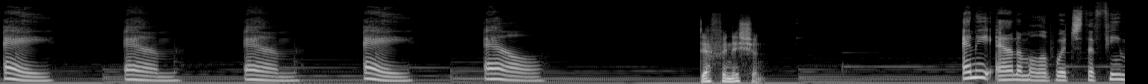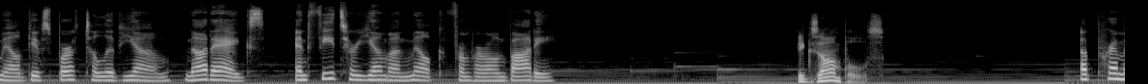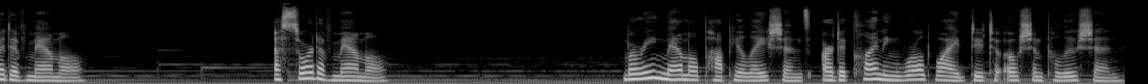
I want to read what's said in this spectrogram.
A. M. M. A. L. Definition Any animal of which the female gives birth to live young, not eggs, and feeds her young on milk from her own body. Examples A primitive mammal. A sort of mammal. Marine mammal populations are declining worldwide due to ocean pollution.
